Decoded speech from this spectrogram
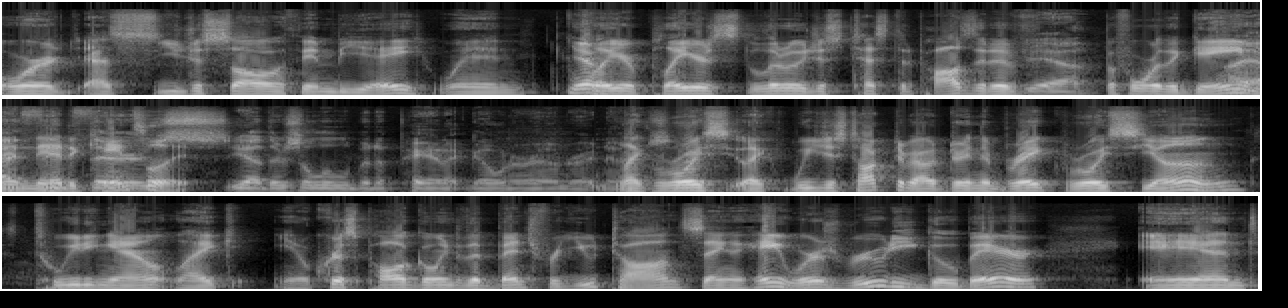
Or as you just saw with NBA, when Yeah. player players literally just tested positive Yeah. before the game I- I and they had to cancel it. Yeah, there's a little bit of panic going around right now. like so- Royce, like we just talked about during the break, Royce Young tweeting out like you know Chris Paul going to the bench for Utah and saying like, "Hey, where's Rudy Gobert?" and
